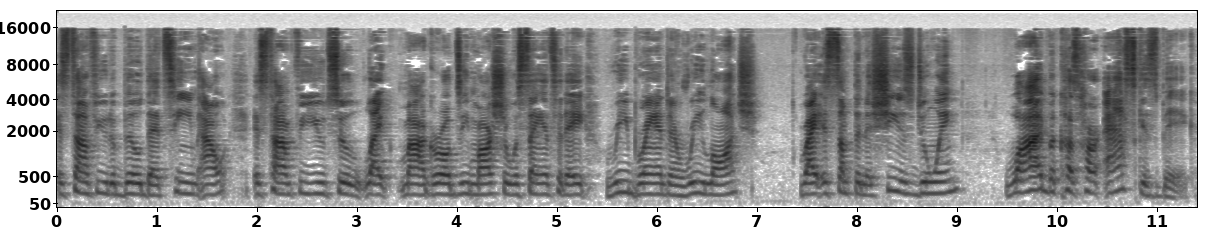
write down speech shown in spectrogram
It's time for you to build that team out. It's time for you to, like my girl D. Marshall was saying today, rebrand and relaunch, right? It's something that she is doing. Why? Because her ask is big.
